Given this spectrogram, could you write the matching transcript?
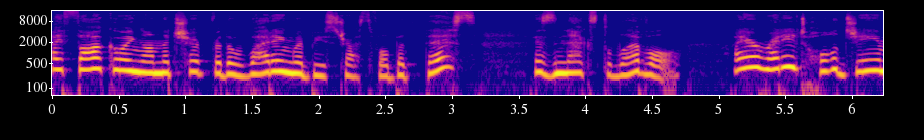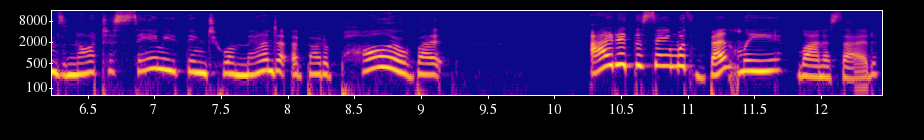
I thought going on the trip for the wedding would be stressful, but this is next level. I already told James not to say anything to Amanda about Apollo, but. I did the same with Bentley, Lana said.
